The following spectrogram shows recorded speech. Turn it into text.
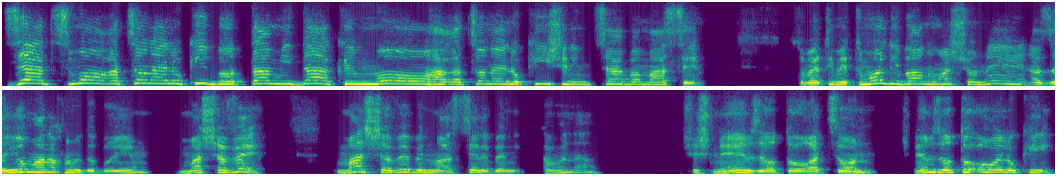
זה עצמו הרצון האלוקי באותה מידה כמו הרצון האלוקי שנמצא במעשה. זאת אומרת, אם אתמול דיברנו מה שונה, אז היום אנחנו מדברים מה שווה. מה שווה בין מעשה לבין כוונה? ששניהם זה אותו רצון, שניהם זה אותו אור אלוקי.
